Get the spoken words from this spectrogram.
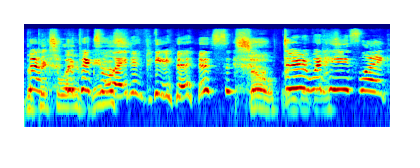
The pixelated, the pixelated penis. So Dude, when he's like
